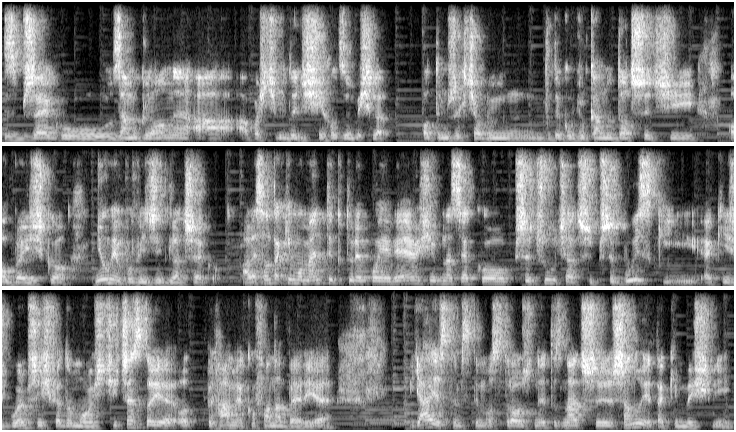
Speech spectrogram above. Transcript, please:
z brzegu zamglone, a, a właściwie do dzisiaj chodzę, myślę, o tym, że chciałbym do tego wulkanu dotrzeć i obejść go. Nie umiem powiedzieć dlaczego, ale są takie momenty, które pojawiają się w nas jako przeczucia czy przebłyski jakiejś głębszej świadomości. Często je odpychamy jako fanaberię. Ja jestem z tym ostrożny, to znaczy szanuję takie myśli,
